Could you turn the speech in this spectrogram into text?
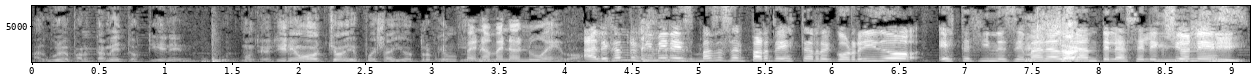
algunos departamentos tienen, Montevideo tiene 8 y después hay otros que Un tienen... fenómeno nuevo. Alejandro Jiménez, ¿vas a ser parte de este recorrido este fin de semana Exact- durante las elecciones sí,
